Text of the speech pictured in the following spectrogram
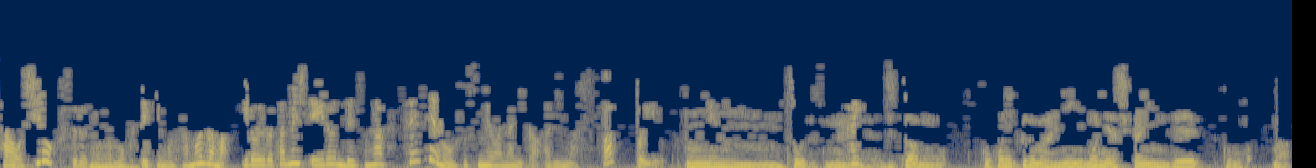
歯を白くするとかうん目的も様々、いろいろ試しているんですが、先生のおすすめは何かありますか？ということうです。ーん、そうですね。はい実はあの、ここに来る前に、森谷歯科医院で、こう、まあ、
